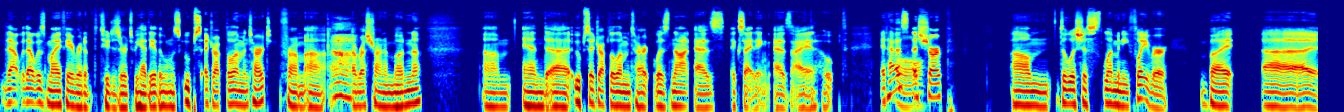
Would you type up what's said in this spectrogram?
that that was my favorite of the two desserts we had. The other one was Oops, I dropped the lemon tart from uh, a restaurant in Modena. Um, and uh, Oops, I dropped the lemon tart was not as exciting as I had hoped. It has Aw. a sharp, um, delicious lemony flavor, but uh,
